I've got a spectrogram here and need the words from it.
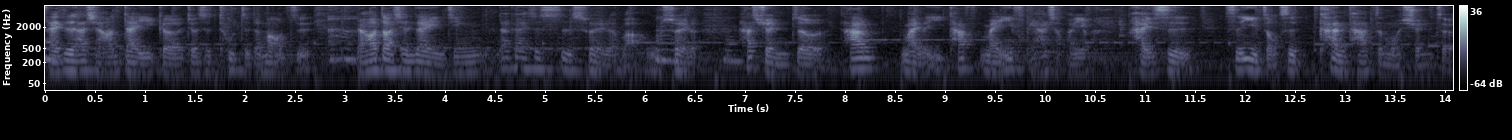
孩子他想要戴一个就是兔子的帽子，然后到现在已经大概是四岁了吧，五岁了。他选择他买的衣，他买衣服给他小朋友，还是是一种是看他怎么选择，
